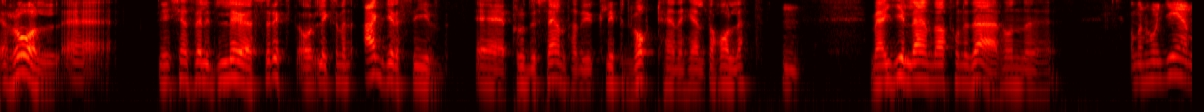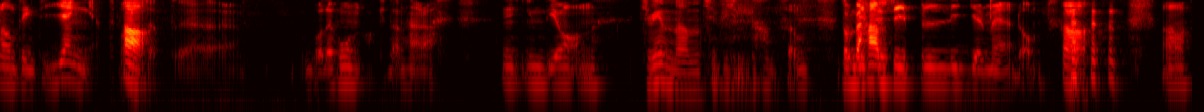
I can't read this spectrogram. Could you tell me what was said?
roll. Eh, det känns väldigt lösryckt och liksom en aggressiv eh, producent hade ju klippt bort henne helt och hållet. Mm. Men jag gillar ändå att hon är där. Hon... Eh... Ja men hon ger någonting till gänget på något sätt. Både hon och den här indian Kvinnan. Kvinnan som, som behand... i princip ligger med dem. Ja. ja.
